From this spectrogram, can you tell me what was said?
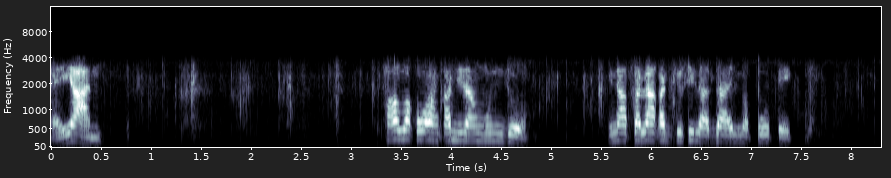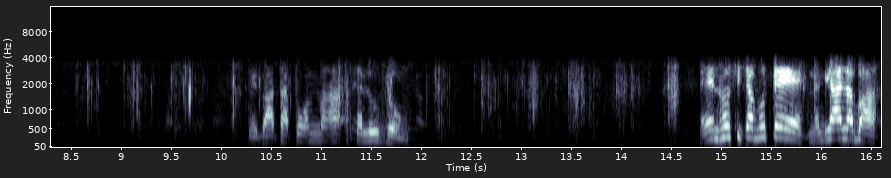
Ayan. Hawak ko ang kanilang mundo. Pinapalakad ko sila dahil maputik. May bata po kami makakasalubong. Ayan ho si Kabute, naglalaba.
